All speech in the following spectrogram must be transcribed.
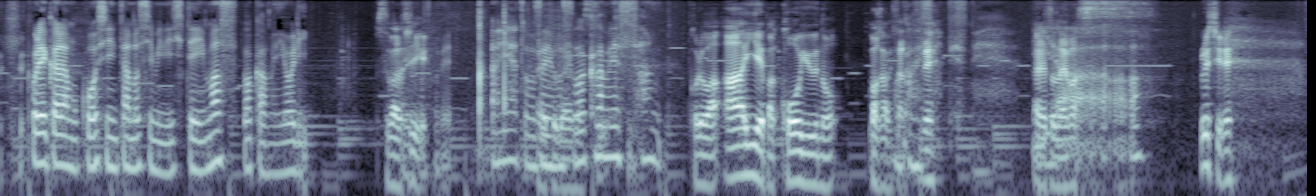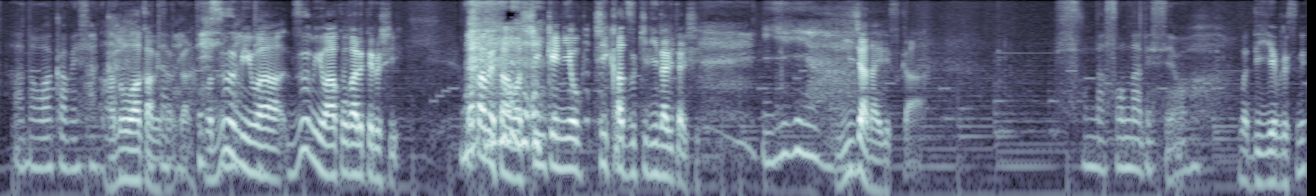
これからも更新楽しみにしています。わかめより。素晴らしい。ありがとうございます。わかめさん。これはああ言えばこういうのわかめさんですね。ありがとうございます。や嬉しいね。ーあのわかめさんからあのわかめさんから、まあ、ズーミンはズーミンは憧れてるしわかめさんは真剣にお近づきになりたいし。いやいいじゃないですか、そんなそんなですよ。まあ、DM ですね。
